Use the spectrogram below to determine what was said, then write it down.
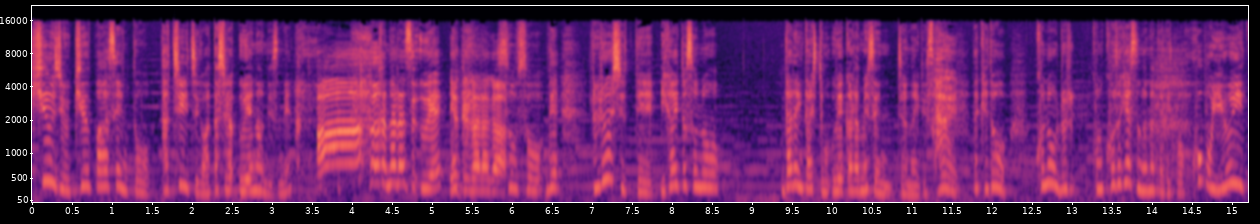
99%立ち位置が私が上なんですね。あ 必ず上ー役柄が。そうそう。でルルーシュって意外とその誰に対しても上から目線じゃないですか。はい。だけどこのルルこのコードギアスの中でこうほぼ唯一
